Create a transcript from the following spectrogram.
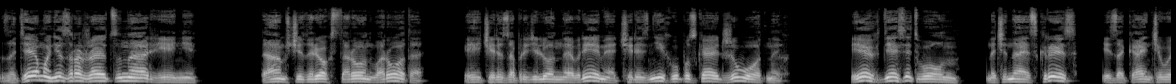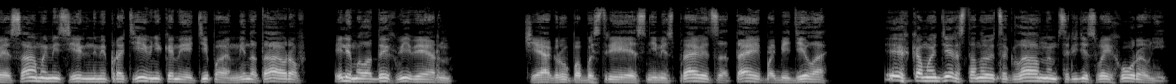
Затем они сражаются на арене. Там с четырех сторон ворота, и через определенное время через них выпускают животных. Их десять волн, начиная с крыс и заканчивая самыми сильными противниками типа минотавров или молодых виверн. Чья группа быстрее с ними справится, та и победила. Их командир становится главным среди своих уровней.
